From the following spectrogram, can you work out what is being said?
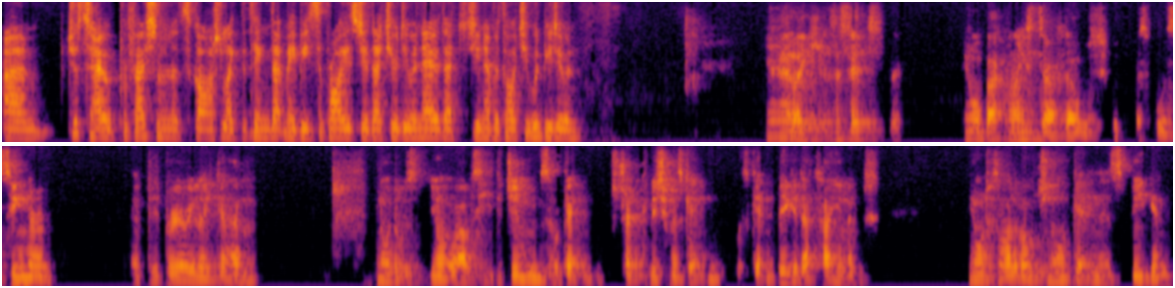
um, just how professional it's got. Like the thing that maybe surprised you that you're doing now that you never thought you would be doing. Yeah, like as I said, you know, back when I started out, I suppose senior at the Prairie, like um, you know, there was, you know, obviously the gyms were getting strength conditioning was getting was getting big at that time, and you know, it was all about you know getting as big and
